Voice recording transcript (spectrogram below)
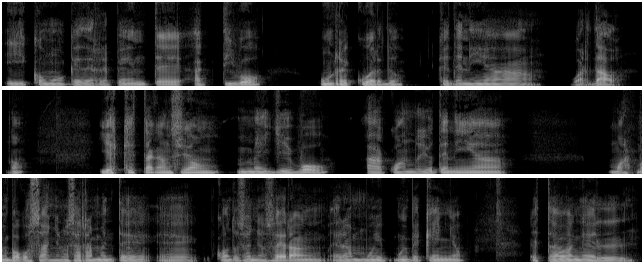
y como que de repente activó un recuerdo que tenía guardado, ¿no? Y es que esta canción me llevó a cuando yo tenía bueno, muy pocos años, no sé realmente eh, cuántos años eran, era muy, muy pequeño, estaba en el,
